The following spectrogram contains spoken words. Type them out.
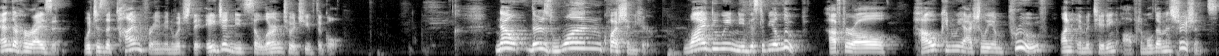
and the horizon, which is the time frame in which the agent needs to learn to achieve the goal. Now, there's one question here. Why do we need this to be a loop? After all, how can we actually improve on imitating optimal demonstrations?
